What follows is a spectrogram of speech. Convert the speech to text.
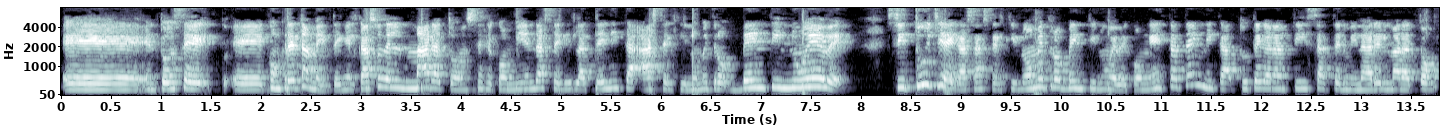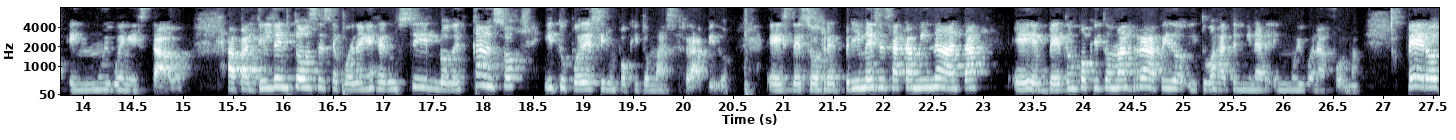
Eh, entonces, eh, concretamente, en el caso del maratón, se recomienda seguir la técnica hasta el kilómetro 29 si tú llegas hasta el kilómetro 29 con esta técnica, tú te garantizas terminar el maratón en muy buen estado. A partir de entonces se pueden reducir los descansos y tú puedes ir un poquito más rápido. Este, reprimes esa caminata, eh, vete un poquito más rápido y tú vas a terminar en muy buena forma. Pero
